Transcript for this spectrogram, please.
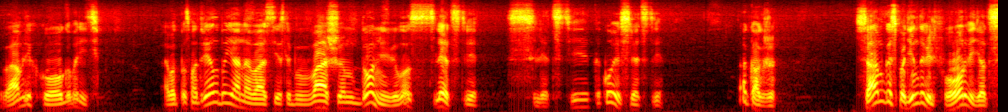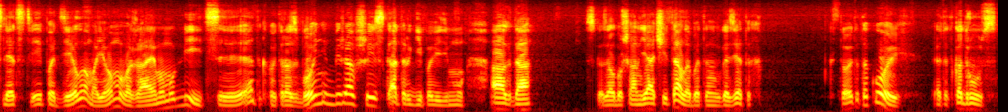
«Вам легко говорить». А вот посмотрел бы я на вас, если бы в вашем доме велось следствие. Следствие? Какое следствие? А как же? Сам господин де Вильфор ведет следствие по делу о моем уважаемом убийце. Это какой-то разбойник, бежавший из каторги, по-видимому. Ах, да, — сказал Бушан, — я читал об этом в газетах. Кто это такой, этот кадрус?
